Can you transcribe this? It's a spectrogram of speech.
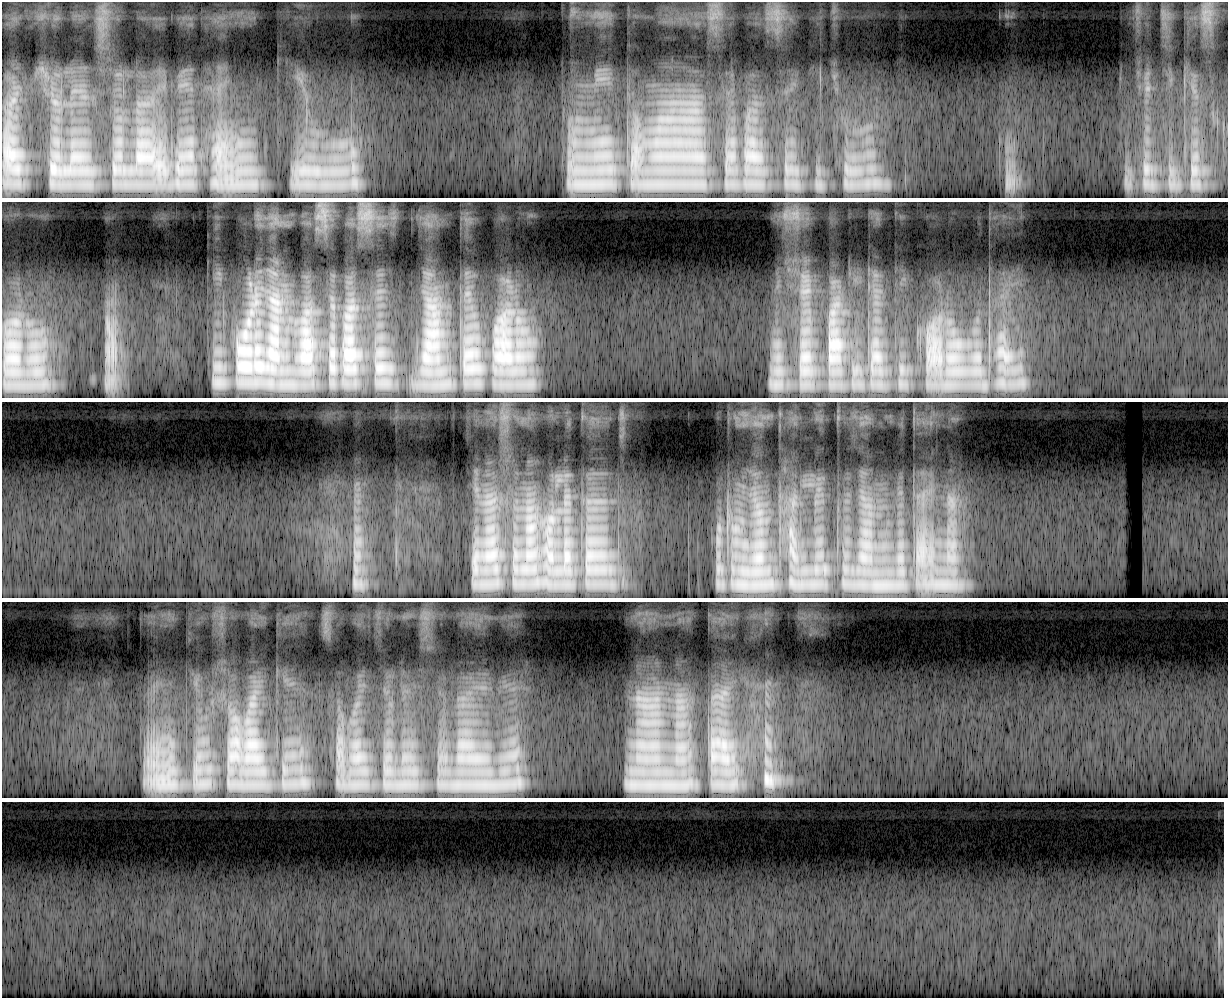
আর চলে এসো লাইভে থ্যাংক ইউ তুমি তোমার আশেপাশে কিছু কিছু জিজ্ঞেস করো। কি করে জানব? আশেপাশে জানতেও পারো। নিশ্চয় পার্টি টাটি করো বোধ হয় চেনাশোনা হলে তো কুটুমজন থাকলে তো জানবে, তাই না? থ্যাংক ইউ সবাইকে। সবাই চলে এসে লাইভে না না, তাই।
